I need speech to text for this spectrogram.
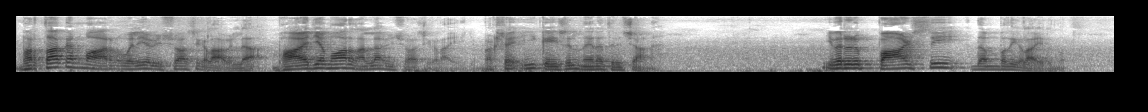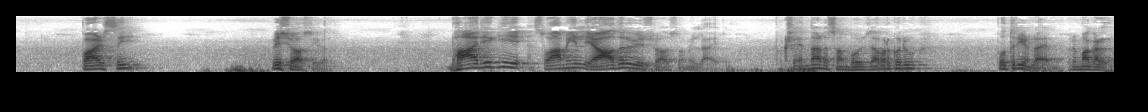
ഭർത്താക്കന്മാർ വലിയ വിശ്വാസികളാവില്ല. ഭാര്യമാർ നല്ല വിശ്വാസികളായിരിക്കും. പക്ഷേ ഈ കേസിൽ നേരെ തിരിച്ചാണ്. ഇവരൊരു പാഴ്സി ദമ്പതികളായിരുന്നു. പാഴ്സി വിശ്വാസികൾ. ഭാര്യയ്ക്ക് സ്വാമിയിൽ യാതൊരു വിശ്വാസവും ഇല്ലായിരുന്നു പക്ഷേ എന്താണ് സംഭവിച്ചത്? അവർക്കൊരു പുത്രി ഉണ്ടായിരുന്നു ഒരു മകൾ.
